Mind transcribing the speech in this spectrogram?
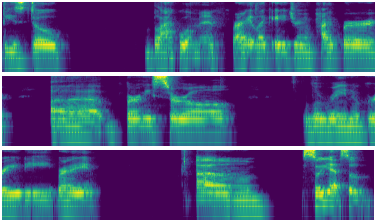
these dope black women right? Like adrian piper uh, Berni Searle, Lorraine O'Grady, right? Um, so yeah, so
